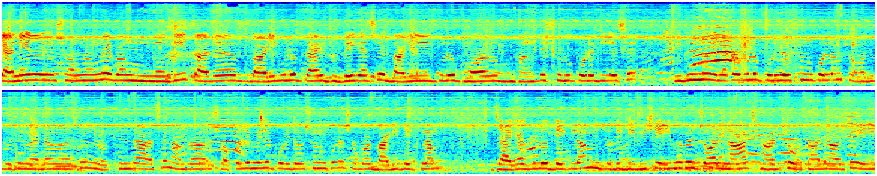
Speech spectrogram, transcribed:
ক্যানেল সংলগ্ন এবং নদী তার বাড়িগুলো প্রায় ডুবে গেছে। বাড়িগুলো ঘর ভাঙতে শুরু করে দিয়েছে। বিভিন্ন এলাকাগুলো পরিদর্শন করলাম। সভাধিপতি ম্যাডাম আছেন রথিন্দা আছেন। আমরা সকলে মিলে পরিদর্শন করে সবার বাড়ি দেখলাম জায়গাগুলো দেখলাম। যদি ডিবিসি এইভাবে জল না ছাড়তো তাহলে হয়তো এই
